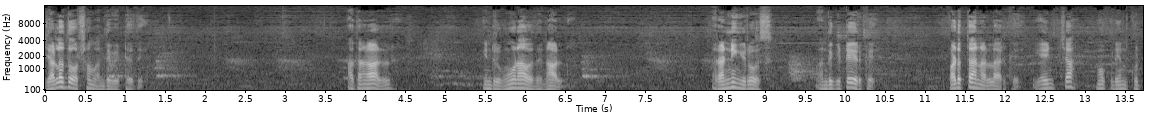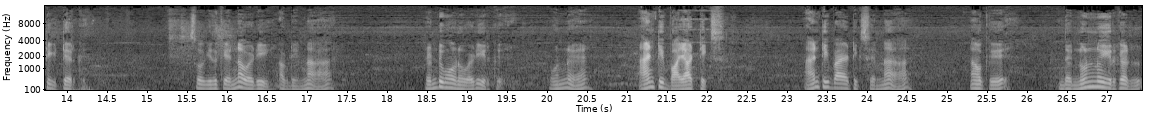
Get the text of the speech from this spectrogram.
ஜலதோஷம் வந்துவிட்டது. அதனால் இன்று மூணாவது நாள். ரன்னிங் ரோஸ் வந்துக்கிட்டே இருக்குது படுத்தா நல்லா இருக்குது ஏஞ்சா மூக்குலேருந்து கொட்டிக்கிட்டே இருக்குது ஸோ இதுக்கு என்ன வழி அப்படின்னா ரெண்டு மூணு வழி இருக்குது ஒன்று ஆன்டிபயாட்டிக்ஸ் ஆன்டிபயாட்டிக்ஸ்னால் நமக்கு இந்த நுண்ணுயிர்கள்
